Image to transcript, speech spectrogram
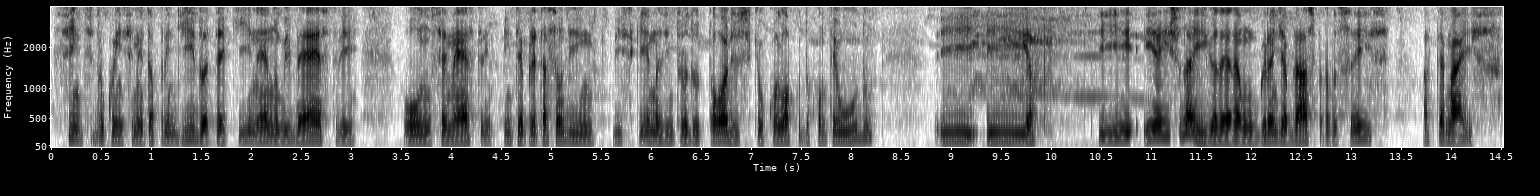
síntese do conhecimento aprendido até aqui, né, no bimestre ou no semestre, interpretação de, de esquemas introdutórios que eu coloco do conteúdo e, e, e, e é isso daí, galera. Um grande abraço para vocês, até mais.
